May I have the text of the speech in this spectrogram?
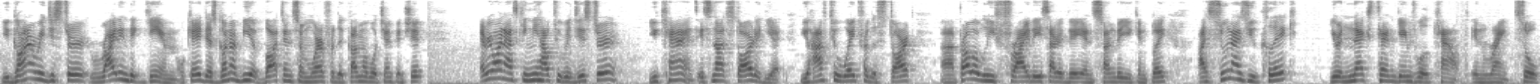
you're gonna register right in the game, okay? There's gonna be a button somewhere for the COD Mobile Championship. Everyone asking me how to register, you can't. It's not started yet. You have to wait for the start. Uh, probably Friday, Saturday, and Sunday you can play. As soon as you click, your next 10 games will count in ranked. So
